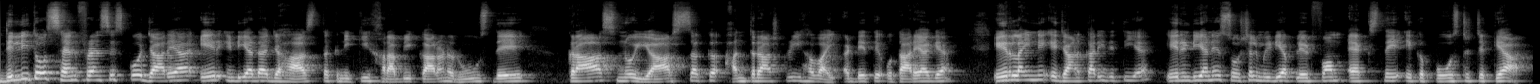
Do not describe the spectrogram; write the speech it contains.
ਦਿੱਲੀ ਤੋਂ ਸੈਨ ਫਰਾਂਸਿਸਕੋ ਜਾ ਰਿਹਾ 에ਅਰ ਇੰਡੀਆ ਦਾ ਜਹਾਜ਼ ਤਕਨੀਕੀ ਖਰਾਬੀ ਕਾਰਨ ਰੂਸ ਦੇ ਕਰਾਸ ਨੋ ਯਾਰਸਕ ਅੰਤਰਰਾਸ਼ਟਰੀ ਹਵਾਈ ਅੱਡੇ ਤੇ ਉਤਾਰਿਆ ਗਿਆ। 에ਅਰਲਾਈਨ ਨੇ ਇਹ ਜਾਣਕਾਰੀ ਦਿੱਤੀ ਹੈ। 에ਅਰ ਇੰਡੀਆ ਨੇ ਸੋਸ਼ਲ ਮੀਡੀਆ ਪਲੇਟਫਾਰਮ ਐਕਸ ਤੇ ਇੱਕ ਪੋਸਟ 'ਚ ਕਿਹਾ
